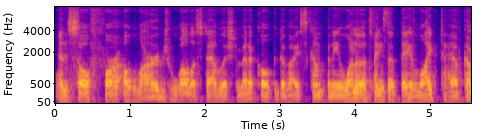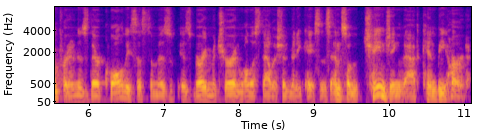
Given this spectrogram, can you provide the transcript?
And so for a large, well-established medical device company, one of the things that they like to have comfort in is their quality system is, is very mature and well-established in many cases. And so changing that can be hard.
